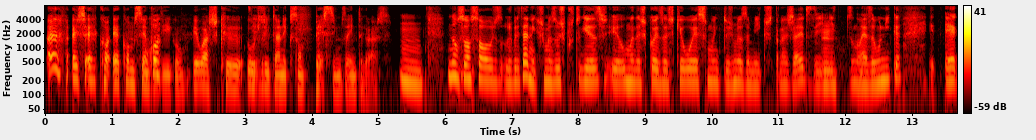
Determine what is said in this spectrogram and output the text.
é, é, é, como sempre con... digo, eu acho que os britânicos são péssimos a integrar-se. Hum, não são só os, os, britânicos, mas os portugueses. Eu, uma das coisas que eu ouço muito dos meus amigos estrangeiros, e, hum. e tu não és a única, é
